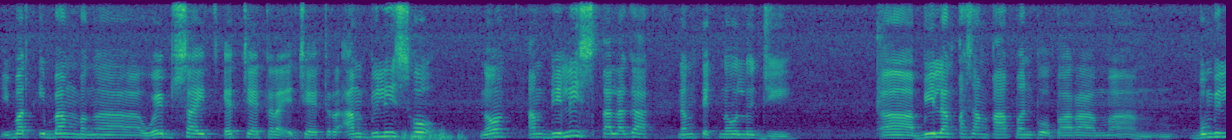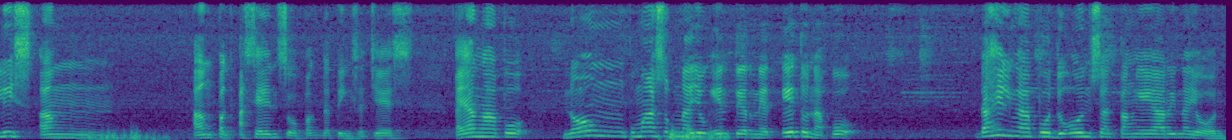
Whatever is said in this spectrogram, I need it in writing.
iba't ibang mga websites, etc., etc. Ang bilis ho, no? Ang bilis talaga ng technology uh, bilang kasangkapan po para ma- bumilis ang ang pag-asenso pagdating sa chess. Kaya nga po, noong pumasok na yung internet, ito na po. Dahil nga po doon sa pangyayari na yon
